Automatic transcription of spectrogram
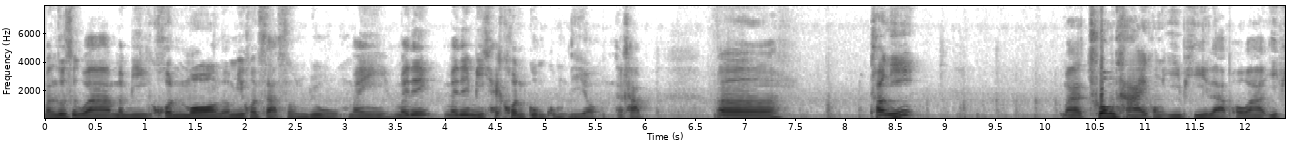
มันรู้สึกว่ามันมีคนมองหรือมีคนสนับสนุนอยู่ ไม่ไม่ได้ไม่ได้มีแค่คนกลุ่มกลุ่มเดียวนะครับ เอ่อคราวนี้ มาช่วงท้ายของ EP แล้วเพราะว่า EP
